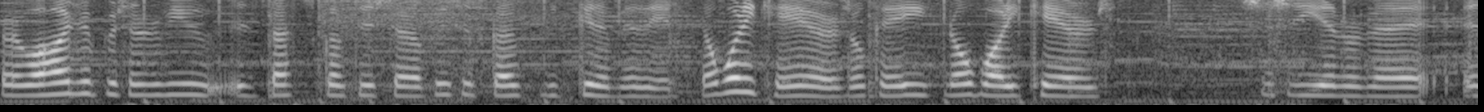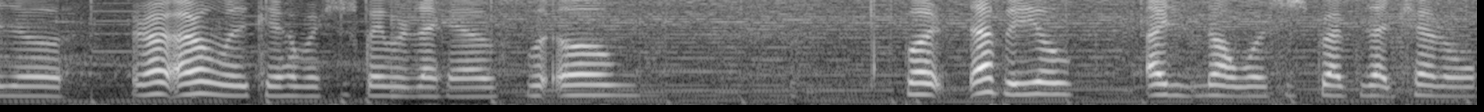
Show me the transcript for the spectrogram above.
or 100% of you is not subscribed to this channel, please subscribe to get a million. Nobody cares, okay? Nobody cares. It's just the internet, and uh, and I, I don't really care how many subscribers I have, but um, but that video, I did not want to subscribe to that channel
